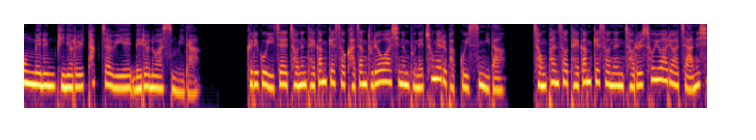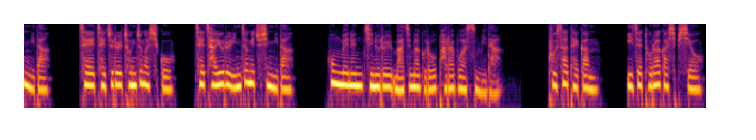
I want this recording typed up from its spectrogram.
홍매는 비녀를 탁자 위에 내려놓았습니다. 그리고 이제 저는 대감께서 가장 두려워하시는 분의 총애를 받고 있습니다. 정판서 대감께서는 저를 소유하려 하지 않으십니다. 제 재주를 존중하시고 제 자유를 인정해 주십니다. 홍매는 진우를 마지막으로 바라보았습니다. 부사 대감, 이제 돌아가십시오.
